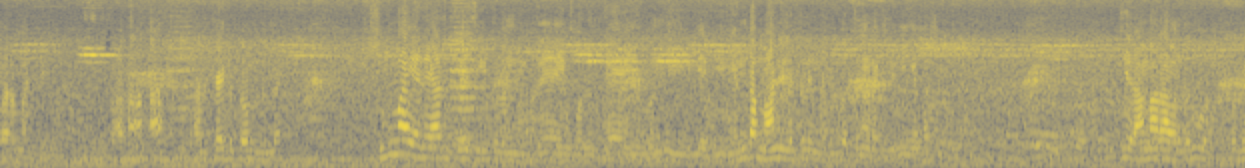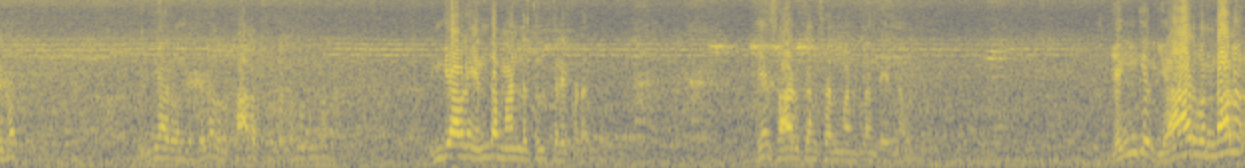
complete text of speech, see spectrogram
வரமாட்டீங்க அது கேட்க தோணுது இல்லை சும்மா எதையாவது பேசிக்கிட்டு வந்து ஒரு கே- இது வந்து எந்த மாநிலத்தில் இந்த விபத்து நடக்குது? நீங்கள் எல்லாம் சொல்லுங்கள் ஜி ராமாராவ் வந்தது ஒரு விபத்து. எம்ஜிஆர் வந்துட்டது ஒரு கால சூழல் ஒரு விபத்து. இந்தியாவில் எந்த மாநிலத்தில் திரைப்படம் இல்லை. ஏன் ஷாருக் கான் சல்மான்க்குலாம் இந்த எண்ணம் வருது? எங்கே யார் வந்தாலும்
